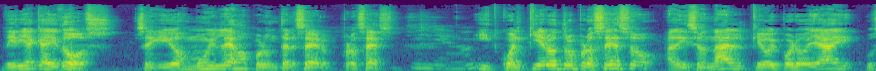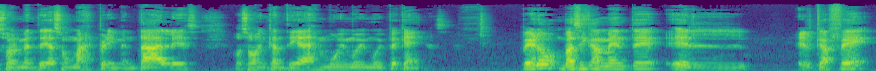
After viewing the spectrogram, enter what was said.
Diría que hay dos, seguidos muy lejos por un tercer proceso. Y cualquier otro proceso adicional que hoy por hoy hay, usualmente ya son más experimentales o son en cantidades muy, muy, muy pequeñas. Pero básicamente el, el café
